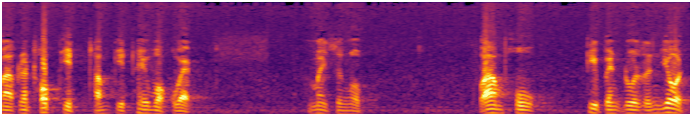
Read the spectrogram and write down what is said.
มากระทบจิตทำจิตให้วอกแวก ไม่สงบ ความผูกที่เป็นตัวสัญญา์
